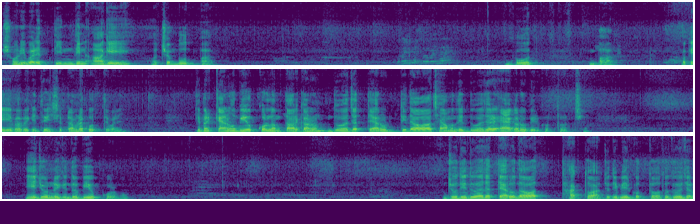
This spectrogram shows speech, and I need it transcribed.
শনিবারের তিন দিন আগে হচ্ছে বুধবার। বুধবার। ওকে এভাবে কিন্তু হিসেবটা আমরা করতে পারি। এবার কেন বিয়োগ করলাম? তার কারণ দু হাজার তেরোটি দেওয়া আছে, আমাদের দু হাজার এগারো বের করতে হচ্ছে। এই জন্যই কিন্তু বিয়োগ করব। যদি দু হাজার তেরো দেওয়া থাকতো আর যদি বের করতে হতো দু হাজার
